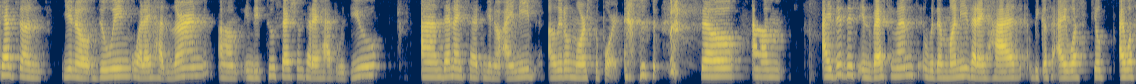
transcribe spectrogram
kept on, you know, doing what I had learned um, in the two sessions that I had with you. And then I said, you know, I need a little more support. so um, I did this investment with the money that I had because I was still I was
